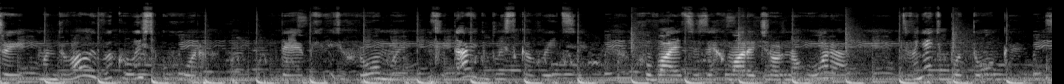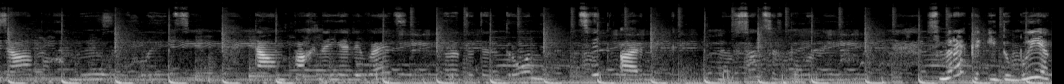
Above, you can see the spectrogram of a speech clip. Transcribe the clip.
Чи мандрували ви колись у горах, де б'ють громи, злітають блискавиці, ховається за хмари Чорногора, дзвенять потоки, запах, муху, глиці, там пахне ялівець, рододендрони, цвіт арніки, мов сонце в полонині. Смереки і дуби, як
